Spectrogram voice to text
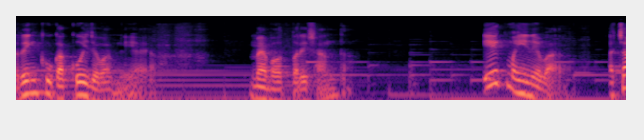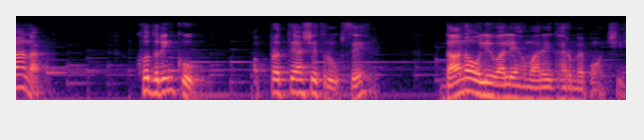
रिंकू का कोई जवाब नहीं आया। मैं बहुत परेशान था। एक महीने बाद अचानक खुद रिंकू अप्रत्याशित रूप से दाना ओली वाले हमारे घर में पहुँची।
